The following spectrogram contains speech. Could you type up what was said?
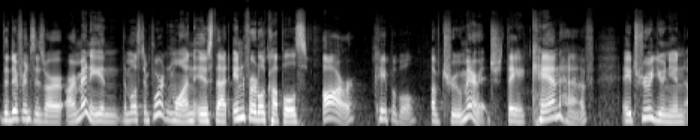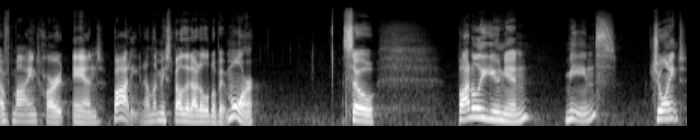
the differences are, are many, and the most important one is that infertile couples are capable of true marriage. They can have a true union of mind, heart, and body. Now, let me spell that out a little bit more. So, bodily union means joint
